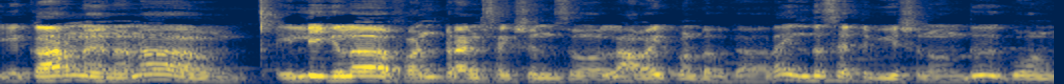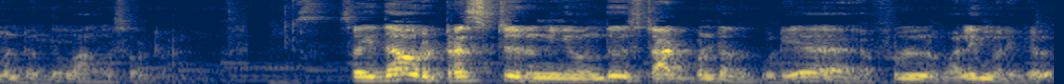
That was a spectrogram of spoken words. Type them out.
இது காரணம் என்னென்னா இல்லீகலாக ஃபண்ட் டிரான்சாக்ஷன்ஸ் எல்லாம் அவாய்ட் பண்ணுறதுக்காக தான் இந்த சர்டிஃபிகேஷன் வந்து கவர்மெண்ட் வந்து வாங்க சொல்கிறாங்க ஸோ இதான் ஒரு ட்ரஸ்ட் நீங்கள் வந்து ஸ்டார்ட் பண்ணுறதுக்குரிய ஃபுல் வழிமுறைகள்.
